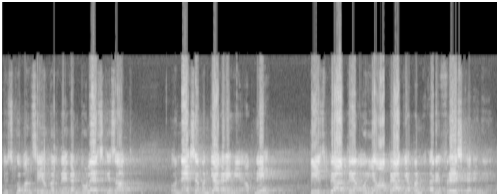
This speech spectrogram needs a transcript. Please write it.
तो इसको अपन सेव करते हैं कंट्रोल एस के साथ. और नेक्स्ट अपन क्या करेंगे? अपने पेज पे आते हैं और यहाँ पे आके अपन रिफ्रेश करेंगे.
